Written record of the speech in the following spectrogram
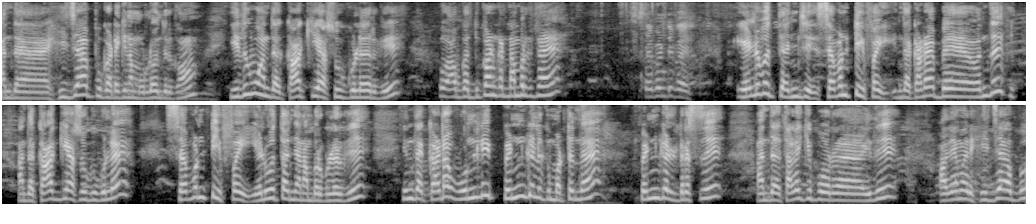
அந்த ஹிஜாப்பு கடைக்கு நம்ம உள்ளே வந்திருக்கோம். இதுவும் அந்த காக்கியா சூக்குள்ளே இருக்குது அவங்க துக்கான் நம்பருக்கு தான் செவன்ட்டி ஃபைவ் எழுபத்தஞ்சு செவன்ட்டி ஃபைவ் இந்த கடை வந்து அந்த காக்கியா சுக்குக்குள்ளே செவன்ட்டி ஃபைவ் எழுபத்தஞ்சா நம்பருக்குள்ளே இருக்குது இந்த கடை ஒன்லி பெண்களுக்கு மட்டும்தான். பெண்கள் ட்ரெஸ்ஸு அந்த தலைக்கு போடுற இது அதே மாதிரி ஹிஜாபு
